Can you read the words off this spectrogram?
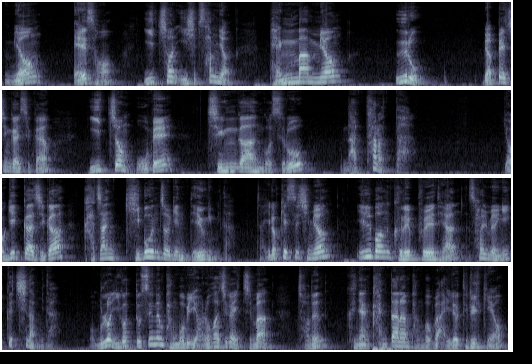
명에서 2023년 100만 명으로 몇 배 증가했을까요? 2.5배 증가한 것으로 나타났다. 여기까지가 가장 기본적인 내용입니다. 자, 이렇게 쓰시면 1번 그래프에 대한 설명이 끝이 납니다. 어, 물론 이것도 쓰는 방법이 여러 가지가 있지만 저는 그냥 간단한 방법을 알려드릴게요.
